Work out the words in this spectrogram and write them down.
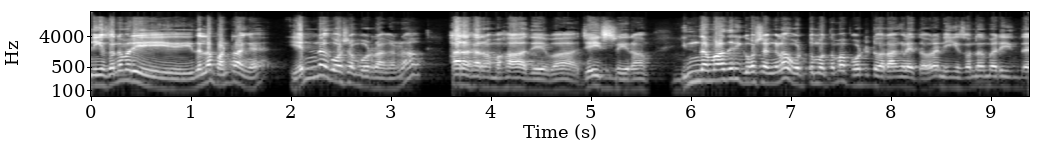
நீங்க சொன்ன மாதிரி இதெல்லாம் பண்றாங்க. என்ன கோஷம் போடுறாங்கன்னா ஹர ஹர மகாதேவா ஜெய் ஸ்ரீராம். இந்த மாதிரி கோஷங்களை ஒட்டுமொத்தமா போட்டுட்டு வராங்களே தவிர நீங்க சொன்ன மாதிரி இந்த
